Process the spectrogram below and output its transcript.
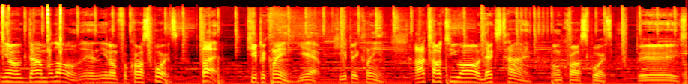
you know down below and you know for cross sports. But keep it clean. Yeah, keep it clean. I'll talk to you all next time on Cross Sports. Peace.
